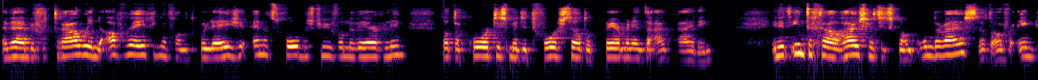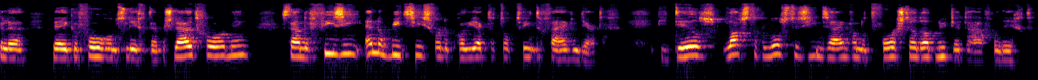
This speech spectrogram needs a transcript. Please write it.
En wij hebben vertrouwen in de afwegingen van het college en het schoolbestuur van de werveling dat akkoord is met dit voorstel tot permanente uitbreiding. In het integraal huisvestingsplan onderwijs, dat over enkele weken voor ons ligt ter besluitvorming, staan de visie en ambities voor de projecten tot 2035, die deels lastig los te zien zijn van het voorstel dat nu ter tafel ligt.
